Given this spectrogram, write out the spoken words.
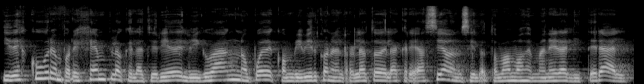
y descubren, por ejemplo, que la teoría del Big Bang no puede convivir con el relato de la creación si lo tomamos de manera literal,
